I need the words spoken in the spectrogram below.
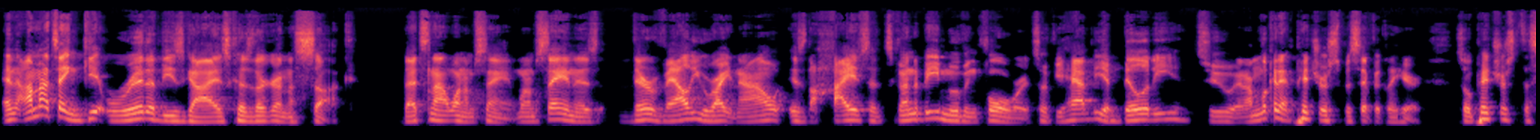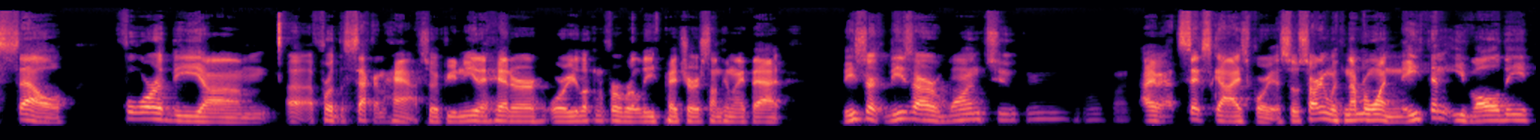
and I'm not saying get rid of these guys because they're going to suck. That's not what I'm saying. What I'm saying is their value right now is the highest it's going to be moving forward. So if you have the ability to, and I'm looking at pitchers specifically here, so pitchers to sell for the um uh, for the second half. So if you need a hitter or you're looking for a relief pitcher or something like that, these are these are one, two, three. I got six guys for you. So starting with number one, Nathan Eovaldi,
